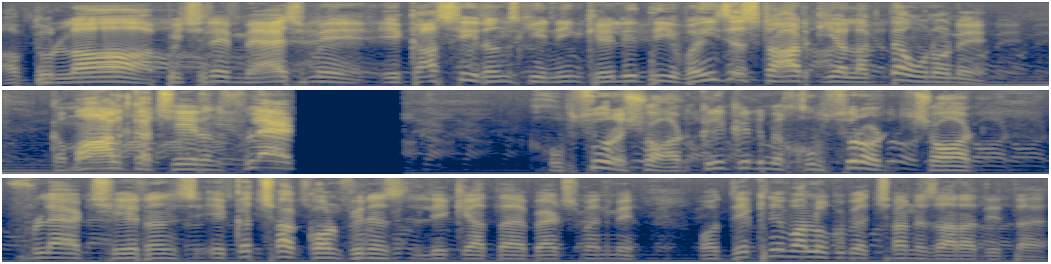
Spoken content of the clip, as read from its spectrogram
अब्दुल्ला, पिछले मैच में इक्यासी रन की इनिंग खेली थी, वहीं से स्टार्ट किया लगता है उन्होंने। कमाल का छह रन फ्लैट। खूबसूरत शॉट क्रिकेट में खूबसूरत शॉट फ्लैट, छह रन एक अच्छा कॉन्फिडेंस लेके आता है बैट्समैन में, और देखने वालों को भी अच्छा नज़ारा देता है।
